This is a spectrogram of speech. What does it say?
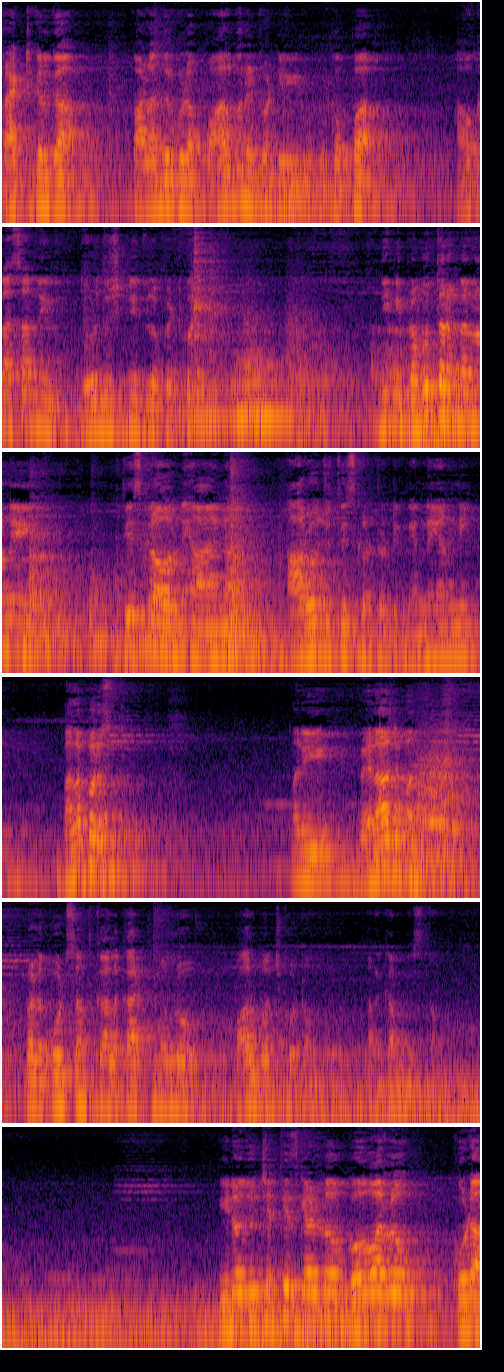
ప్రాక్టికల్గా వాళ్ళందరూ కూడా పాల్గొనేటువంటి ఒక గొప్ప అవకాశాన్ని దూరదృష్టిలో పెట్టుకొని దీన్ని ప్రభుత్వ రంగంలోనే తీసుకురావాలని ఆయన ఆ రోజు తీసుకున్నటువంటి నిర్ణయాన్ని బలపరుస్తూ మరి వేలాది మంది వాళ్ళ కోటి సంతకాల కార్యక్రమంలో పాల్పంచుకోవటం మనం గమనిస్తాం ఈరోజు ఛత్తీస్గఢ్లో గోవాలో కూడా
